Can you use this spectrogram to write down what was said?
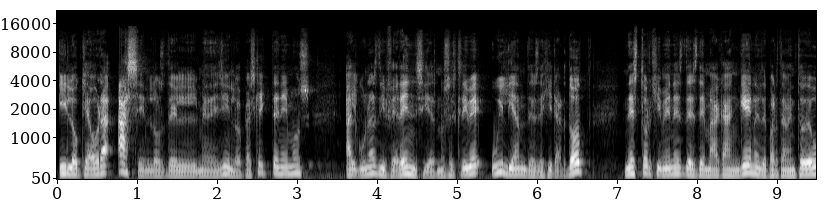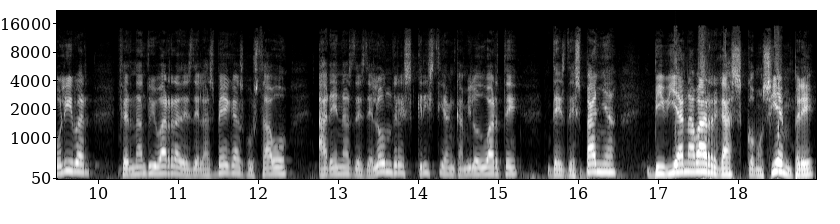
y lo que ahora hacen los del Medellín. Lo que pasa es que ahí tenemos algunas diferencias. Nos escribe William desde Girardot, Néstor Jiménez desde Magangué, en el departamento de Bolívar, Fernando Ibarra desde Las Vegas, Gustavo Arenas desde Londres, Cristian Camilo Duarte desde España, Viviana Vargas, como siempre,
